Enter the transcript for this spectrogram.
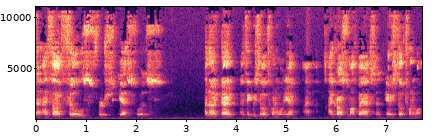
I I thought Phil's first guess was. Oh, no, no, I think we still have 21. Yeah, I, I crossed them off by accident. Yeah, we still have 21.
